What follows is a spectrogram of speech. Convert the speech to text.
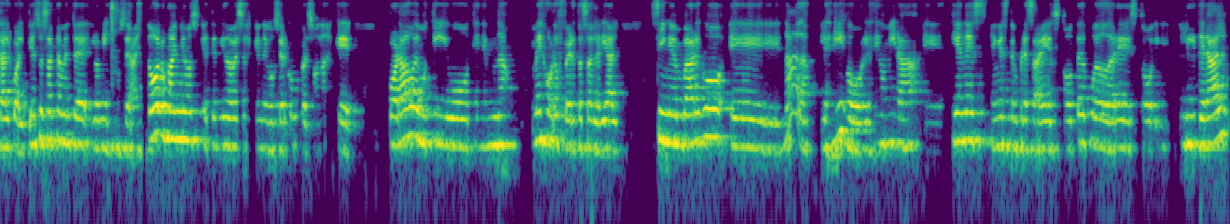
tal cual. Pienso exactamente lo mismo. O sea, en todos los años he tenido a veces que negociar con personas que por algo de motivo tienen una mejor oferta salarial. Sin embargo, eh, nada, les digo, les digo, mira, eh, tienes en esta empresa esto, te puedo dar esto, y literal,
